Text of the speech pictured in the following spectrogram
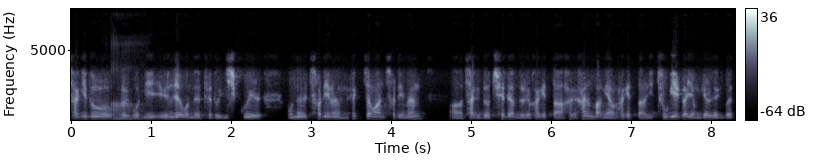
자기도 아. 그, 윤재 원내대표도 29일 오늘 처리는 획정안 처리는 어, 자기도 최대한 노력하겠다 하는 방향으로 하겠다. 이 두 개가 연결된 것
